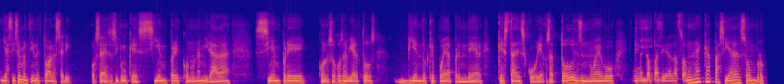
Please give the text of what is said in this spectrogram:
y así se mantiene toda la serie. O sea, es así como que siempre con una mirada, siempre con los ojos abiertos, viendo que puede aprender, que está descubriendo. O sea, todo es nuevo. Una capacidad de asombro. Una capacidad de asombro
